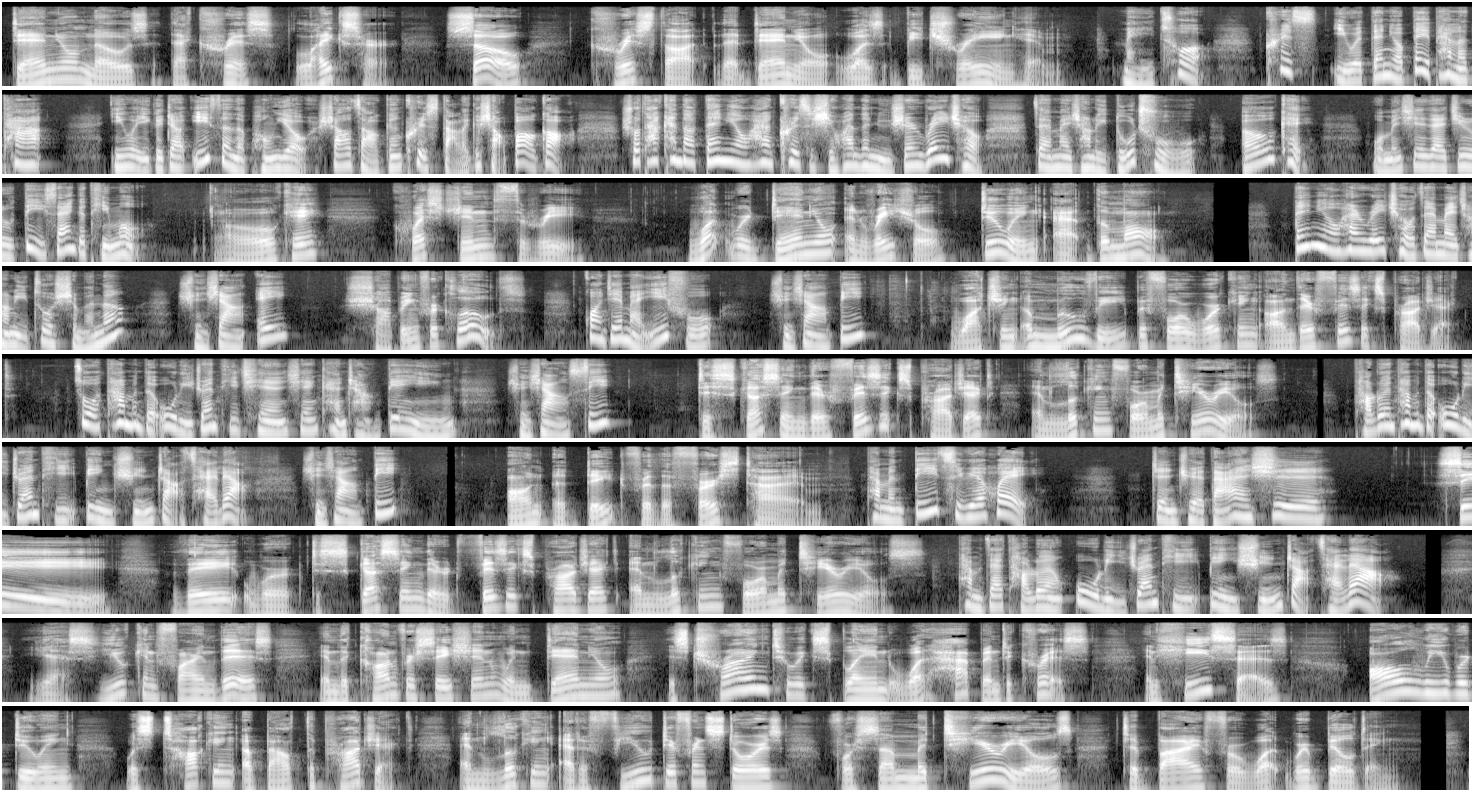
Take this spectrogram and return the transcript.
Daniel knows that Chris likes her. So Chris thought that Daniel was betraying him. 没错，Chris 以为 Daniel 背叛了他，因为一个叫 Ethan 的朋友稍早跟 Chris 打了个小报告，说他看到 Daniel 和 Chris 喜欢的女生 Rachel 在卖场里独处。OK， 我们现在进入第三个题目。 Okay. Question three What were Daniel and Rachel doing at the mall? Daniel 和 Rachel 在卖场里做什么呢？选项 A， Shopping for clothes. 逛街买衣服。选项 B， Watching a movie before working on their physics project. 做他们的物理专题前先看场电影。选项 C， Discussing their physics project and looking for materials. 讨论他们的物理专题并寻找材料。选项 D， On a date for the first time. 他们第一次约会。正确答案是 C. They were discussing their physics project and looking for materials. 他们在讨论物理专题并寻找材料。 Yes, you can find this in the conversation when Daniel is trying to explain what happened to Chris. And he says, All we were doing was talking about the project and looking at a few different stores for some materials to buy for what we're building.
